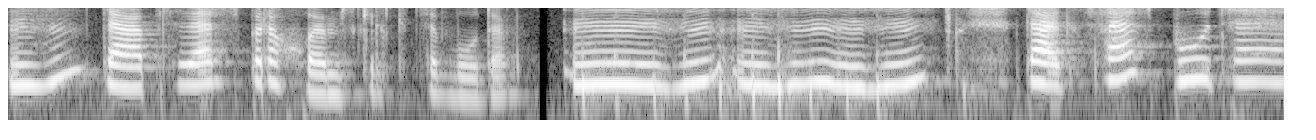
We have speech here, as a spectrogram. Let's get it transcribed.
Угу, так, зараз порахуємо, скільки це буде. Угу, угу, угу. Так, з вас буде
